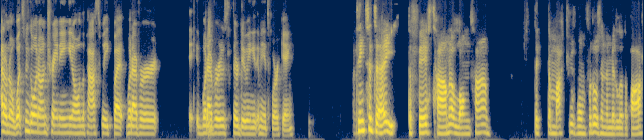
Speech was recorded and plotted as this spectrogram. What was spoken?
I don't know what's been going on training, you know, in the past week, but whatever, whatever is they're doing, I mean, it's working. I think today, the first time in a long time, the, the match was won for us in the middle of the park.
